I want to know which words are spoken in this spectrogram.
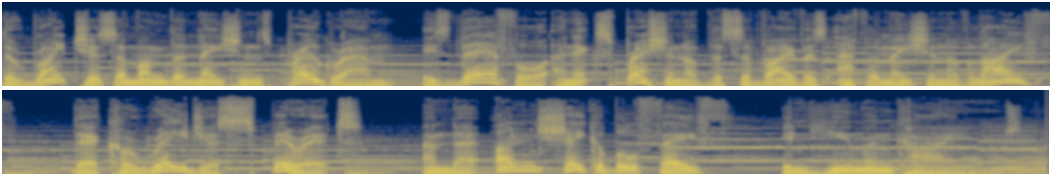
The Righteous Among the Nations program is therefore an expression of the survivors' affirmation of life, their courageous spirit, and their unshakable faith in humankind.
